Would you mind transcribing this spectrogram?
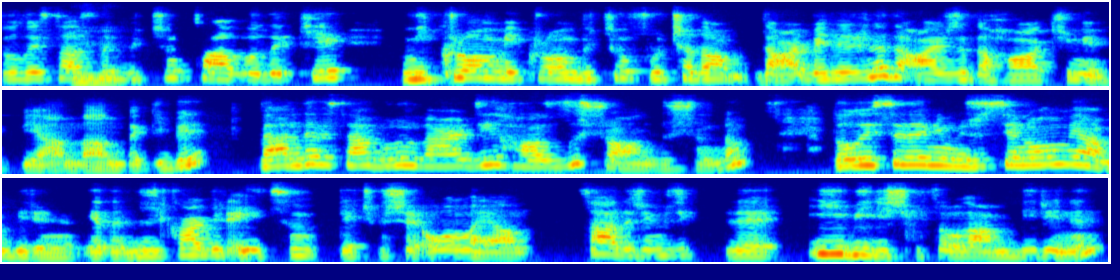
Dolayısıyla aslında Hı-hı. bütün tablodaki mikron mikron bütün fırça darbelerine de ayrıca da hakimim bir yandan da gibi. Ben de mesela bunun verdiği hazzı şu an düşündüm. Dolayısıyla hani müzisyen olmayan birinin ya da müzikal bir eğitim geçmişi olmayan sadece müzikle iyi bir ilişkisi olan birinin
